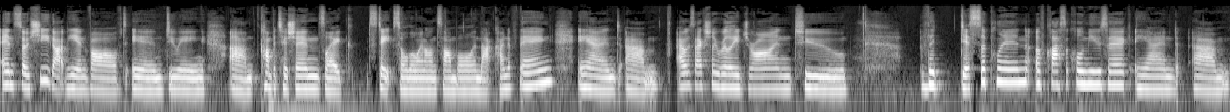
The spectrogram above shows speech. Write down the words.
And so she got me involved in doing um, competitions like state solo and ensemble and that kind of thing. And um, I was actually really drawn to the discipline of classical music and um,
